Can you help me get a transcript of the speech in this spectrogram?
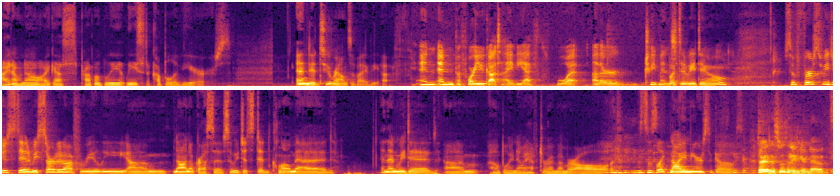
I don't know, I guess probably at least a couple of years and did two rounds of IVF. And and before you got to IVF, what other treatments? What did we do? So first we just did. We started off really um, non-aggressive. So we just did Clomid, and then we did. Um, oh boy, now I have to remember all. this was like nine years ago. Sorry, this wasn't in your notes.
